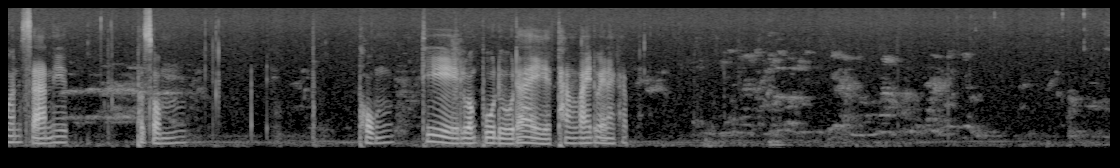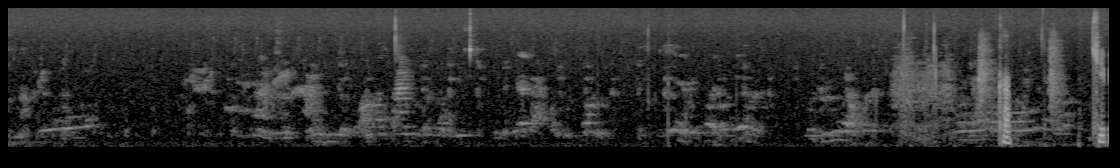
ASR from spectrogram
มวลสารนี่ผสมผง ที่หลวงปู่ดูได้ทำไว้ด้วยนะครับ ครับ คลิป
